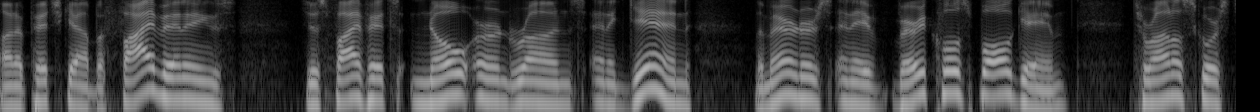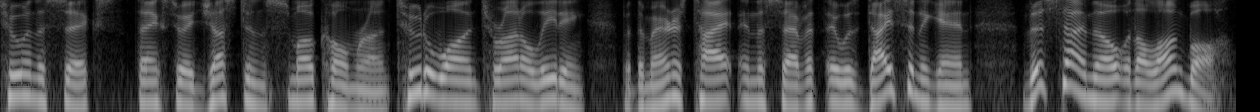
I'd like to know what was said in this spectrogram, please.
on a pitch count, but five innings, just five hits, no earned runs. And again, the Mariners in a very close ball game – Toronto scores two in the sixth thanks to a Justin Smoak home run. Two to one, Toronto leading, but the Mariners tie it in the seventh. It was Dyson again, this time though with a long ball.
